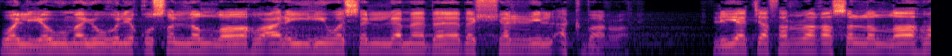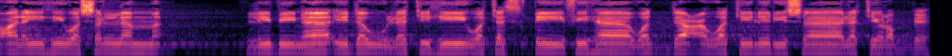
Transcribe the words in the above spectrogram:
واليوم يغلق صلى الله عليه وسلم باب الشر الأكبر. ليتفرغ صلى الله عليه وسلم لبناء دولته وتثقيفها والدعوة لرسالة ربه.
